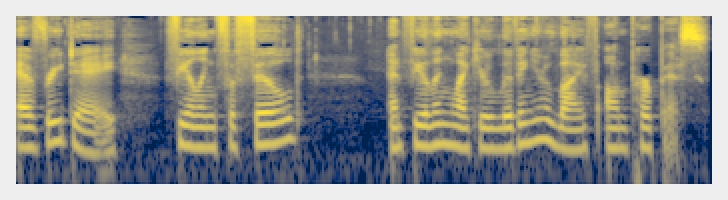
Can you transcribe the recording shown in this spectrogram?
every day feeling fulfilled and feeling like you're living your life on purpose.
